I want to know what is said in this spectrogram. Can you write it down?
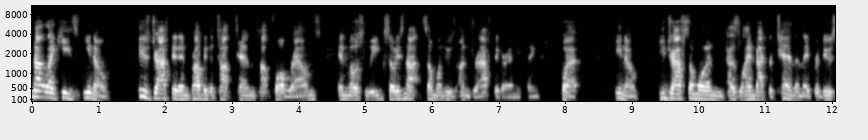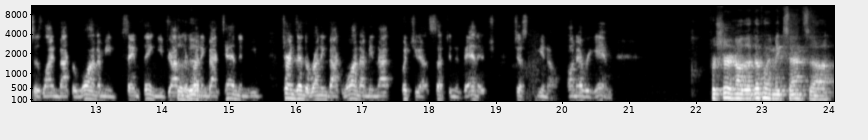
not like he's, you know, he's drafted in probably the top ten, top twelve rounds in most leagues. So he's not someone who's undrafted or anything. But, you know, you draft someone as linebacker ten and they produce as linebacker one. I mean, same thing. You draft Still a running back ten and he turns into running back one. I mean, that puts you at such an advantage just, you know, on every game. For sure, no, that definitely makes sense. Uh,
